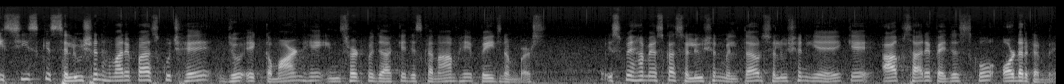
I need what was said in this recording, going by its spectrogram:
इस चीज़ के सोल्यूशन हमारे पास कुछ है जो एक कमांड है इंसर्ट में जाके जिसका नाम है पेज नंबर्स इसमें हमें उसका सोल्यूशन मिलता है और सोल्यूशन ये है कि आप सारे पेजेस को ऑर्डर कर दें।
